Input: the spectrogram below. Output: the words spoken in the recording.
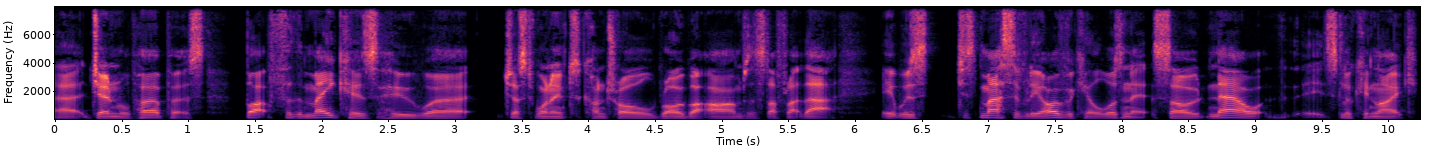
uh, general purpose. But for the makers who were just wanting to control robot arms and stuff like that, it was just massively overkill, wasn't it? So now it's looking like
